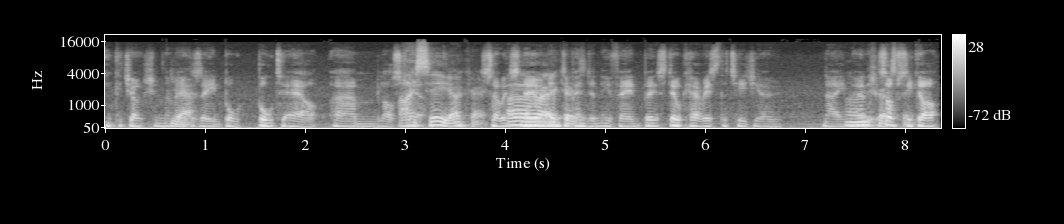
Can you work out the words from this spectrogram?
in conjunction with the Yeah. magazine bought, bought it out um, last year. I see. Okay. So it's Oh, now right, an okay. independent event, but it still carries the TGO name, Oh, and it's obviously got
